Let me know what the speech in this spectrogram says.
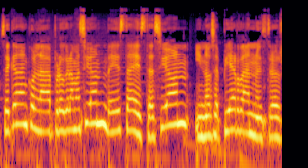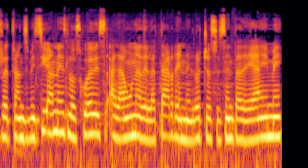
Se quedan con la programación de esta estación y no se pierdan nuestras retransmisiones los jueves a la una de la tarde en el 860 de AM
